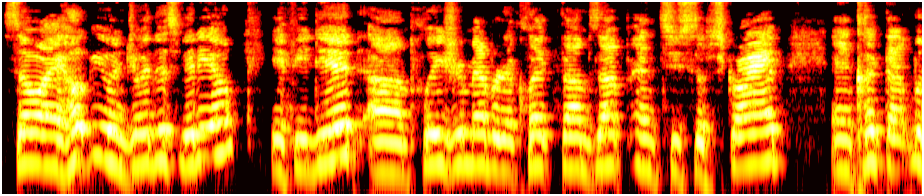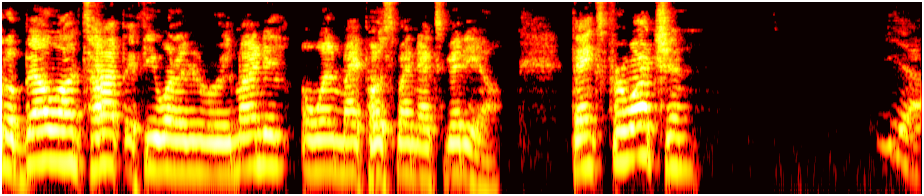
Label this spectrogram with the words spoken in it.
So I hope you enjoyed this video. If you did, um, please remember to click thumbs up and to subscribe and click that little bell on top if you want to be reminded when I post my next video. Thanks for watching yeah,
